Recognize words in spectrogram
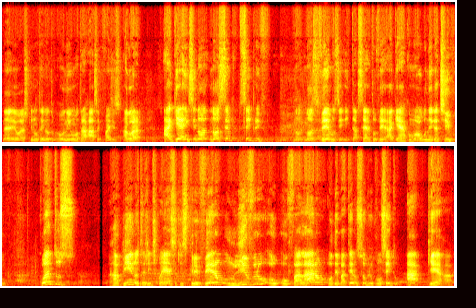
Né? Eu acho que não tem outro, nenhuma outra raça que faz isso. Agora, a guerra em si, nós, nós sempre, sempre nós vemos, e está certo ver, a guerra como algo negativo. Quantos rabinos a gente conhece que escreveram um livro, ou, ou falaram, ou debateram sobre o conceito a guerra?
